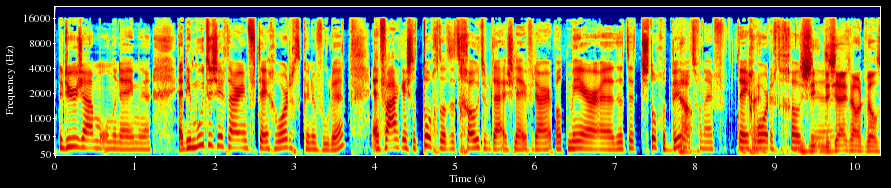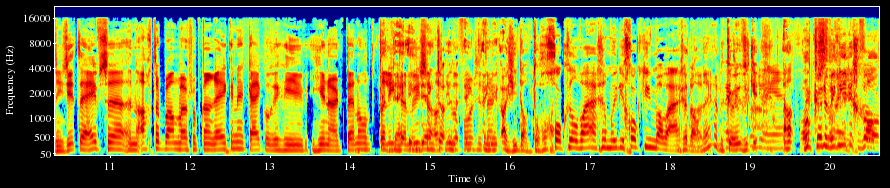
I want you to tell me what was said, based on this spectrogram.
de duurzame ondernemingen, ja, die moeten zich daarin vertegenwoordigd kunnen voelen. En vaak is dat toch dat het grote bedrijfsleven daar wat meer, uh, dat het is toch het beeld van hij vertegenwoordigt de grote. Dus, dus, jij zou het wel zien zitten. Heeft ze een achterban waar ze op kan rekenen? Kijk ook even hier, hier naar het panel. Talita Musa als nieuwe voorzitter. Als je dan toch een gok wil wagen, moet je die gok nu maar wagen dan. Hè? Dan, kunnen, we, kunnen we in ieder geval,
